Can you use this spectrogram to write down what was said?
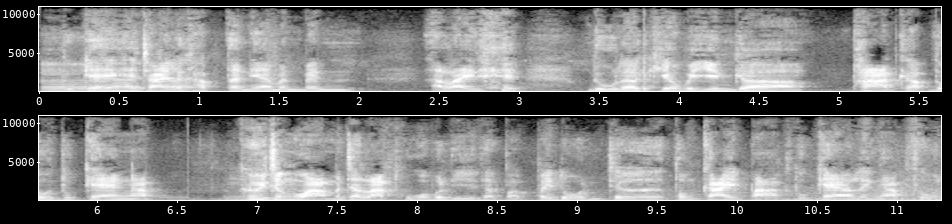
เออตุ๊กแกยังหายใจแล้วครับ แต่เนี่ยมันเป็นอะไรที่ ดูแล้วเขียวพี่อินก็พลาดครับ โดนตุ๊กแกงับ คือจังหวะมันจะรัดหัวพอดี แต่ไปโดนเจอตรงใกล้ปากตุ๊กแกเลยงับสวน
